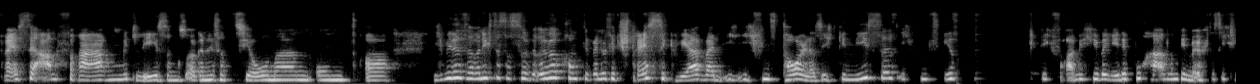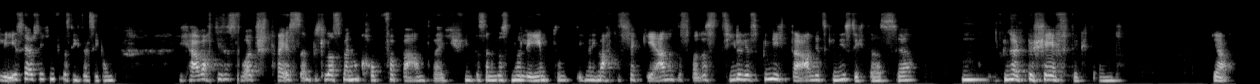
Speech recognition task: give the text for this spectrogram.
Presseanfragen, mit Lesungsorganisationen und äh, ich will jetzt aber nicht, dass das so rüberkommt, wenn es jetzt stressig wäre, weil ich, ich finde es toll. Also ich genieße es, ich finde es ich freue mich über jede Buchhandlung, die möchte, dass ich lese, also ich finde das. Und ich habe auch dieses Wort Stress ein bisschen aus meinem Kopf verbannt, weil ich finde, dass einem das nur lähmt und ich, ich mache das ja gern und das war das Ziel, jetzt bin ich da und jetzt genieße ich das. Ja. Mhm. Ich bin halt beschäftigt und ja.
